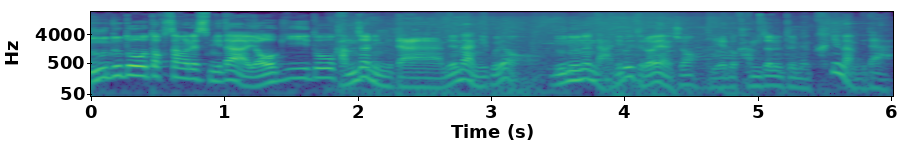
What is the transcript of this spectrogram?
누누도 떡상을 했습니다. 여기도 감전입니다.는 아니고요. 누누는 난입을 들어야죠. 얘도 감전을 들면 큰일 납니다.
